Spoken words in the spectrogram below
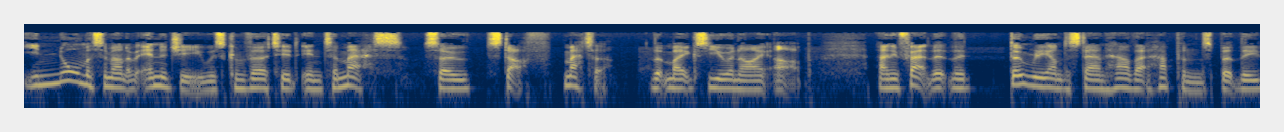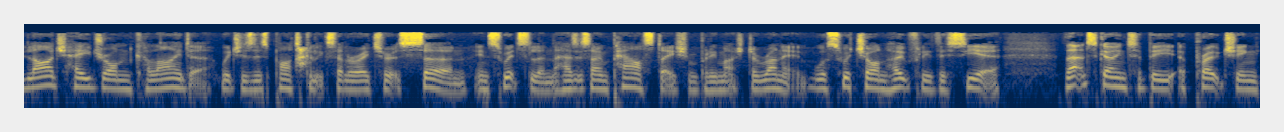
enormous amount of energy was converted into mass, so stuff, matter that makes you and I up. And in fact, that they don't really understand how that happens, but the Large Hadron Collider, which is this particle accelerator at CERN in Switzerland that has its own power station pretty much to run it, will switch on hopefully this year. That's going to be approaching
